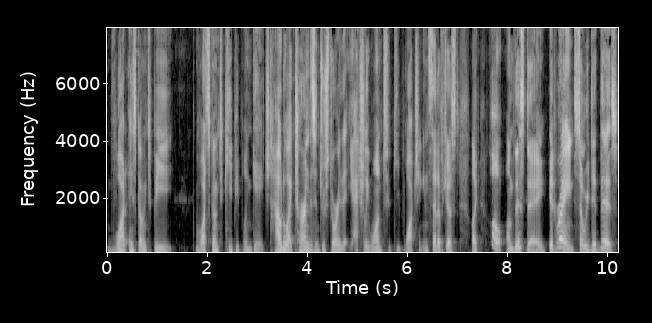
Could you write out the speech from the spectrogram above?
What is going to be what's going to keep people engaged? How do I turn this into a story that you actually want to keep watching instead of just like, oh, on this day it rained, so we did this.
